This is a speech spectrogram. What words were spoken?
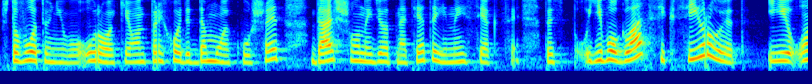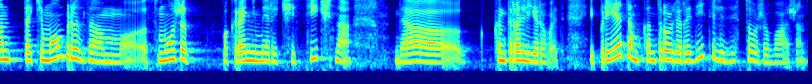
что вот у него уроки, он приходит домой, кушает, дальше он идет на те-то иные секции. То есть его глаз фиксирует, и он таким образом э, сможет, по крайней мере, частично да, контролировать. И при этом контроль родителей здесь тоже важен.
